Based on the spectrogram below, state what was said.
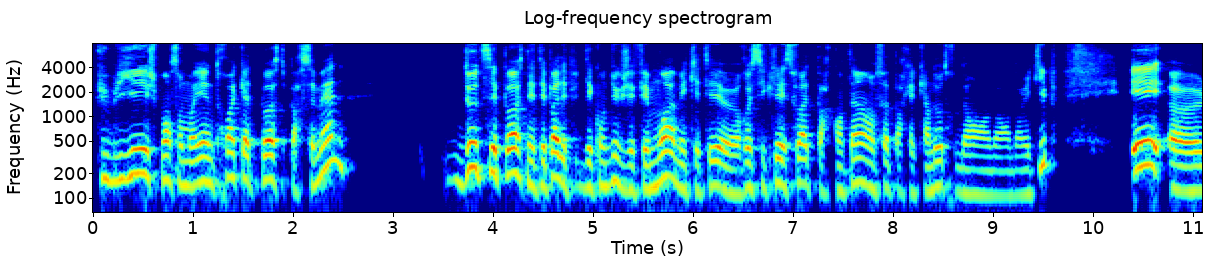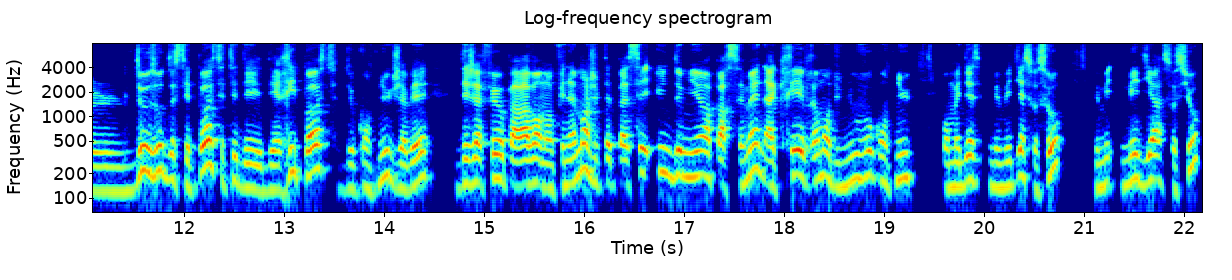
publié, je pense, en moyenne 3-4 posts par semaine. Deux de ces posts n'étaient pas des, contenus que j'ai fait moi, mais qui étaient euh, recyclés soit par Quentin, soit par quelqu'un d'autre dans, dans, l'équipe. Et euh, deux autres de ces posts étaient des, des reposts de contenus que j'avais déjà fait auparavant. Donc finalement, j'ai peut-être passé une demi-heure par semaine à créer vraiment du nouveau contenu pour mes médias sociaux médias sociaux.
